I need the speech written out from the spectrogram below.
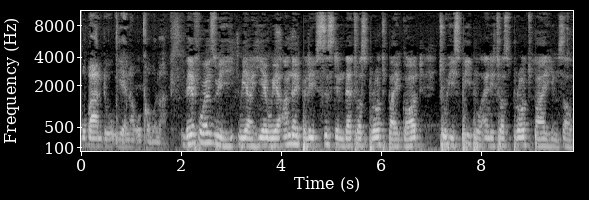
kubantu yena uqobo lwakhe Therefore, as we, we are here, we are under a belief system that was brought by God to his people and it was brought by himself.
